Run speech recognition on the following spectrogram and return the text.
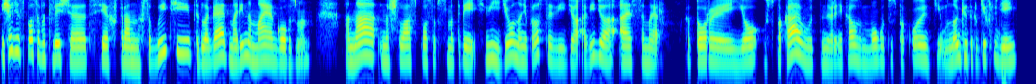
Еще один способ отвлечься от всех странных событий предлагает Марина Майя Говзман. Она нашла способ смотреть видео, но не просто видео, а видео АСМР, которые ее успокаивают и наверняка могут успокоить и многих других людей.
